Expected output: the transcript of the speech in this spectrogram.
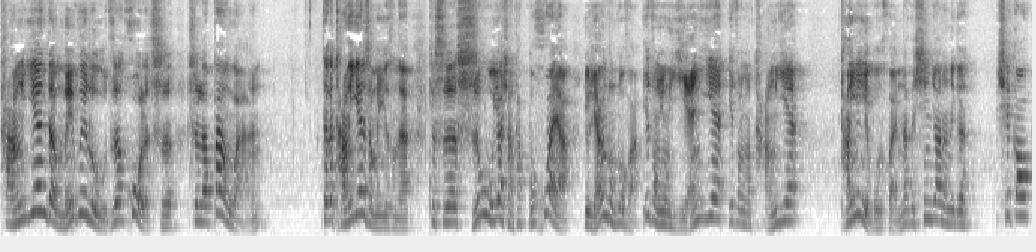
糖腌的玫瑰卤子和了吃，吃了半碗。这个糖腌什么意思呢？就是食物要想它不坏啊，有两种做法，一种用盐腌，一种用糖腌。糖腌也不会坏，那个新疆的那个切糕，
